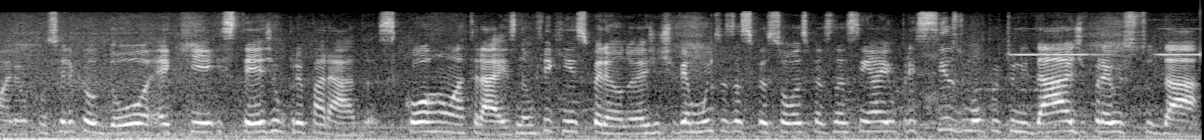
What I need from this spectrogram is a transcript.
Olha, o conselho que eu dou é que estejam preparadas, corram atrás, não fiquem esperando. Né? A gente vê muitas das pessoas pensando assim: ah, eu preciso de uma oportunidade para eu estudar,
